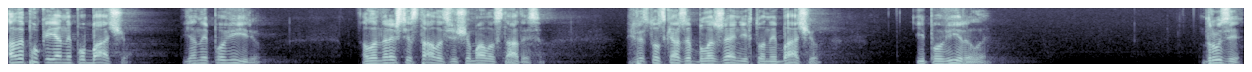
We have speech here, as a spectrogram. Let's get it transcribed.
Але поки я не побачу, я не повірю. Але нарешті сталося, що мало статися. Христос каже, блаженні, хто не бачив і повірили. Друзі,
